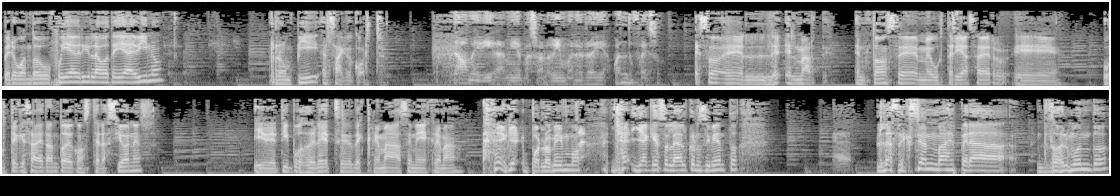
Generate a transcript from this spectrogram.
pero cuando fui a abrir la botella de vino, rompí el sacacorcho. No me diga, a mí me pasó lo mismo el otro día. ¿Cuándo fue eso? Eso el, el martes. Entonces me gustaría saber, eh, usted que sabe tanto de constelaciones y de tipos de leche, descremada, semidescremada, por lo mismo, ya, ya que eso le da el conocimiento, la sección más esperada de todo el mundo,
